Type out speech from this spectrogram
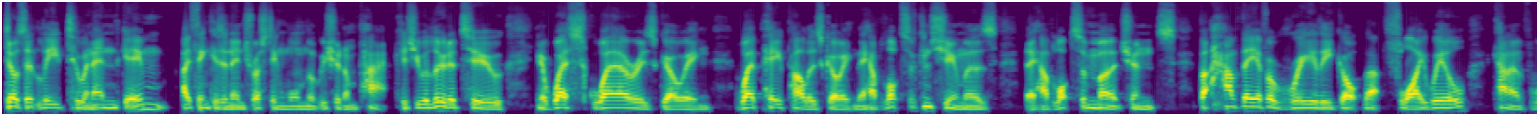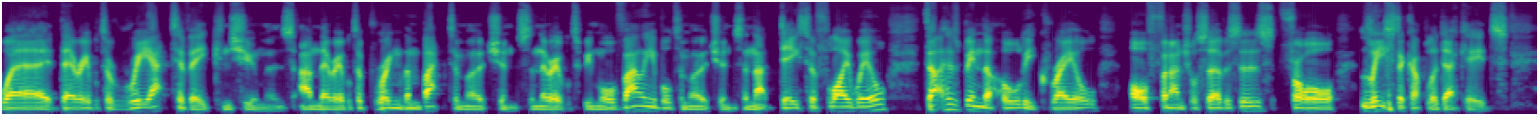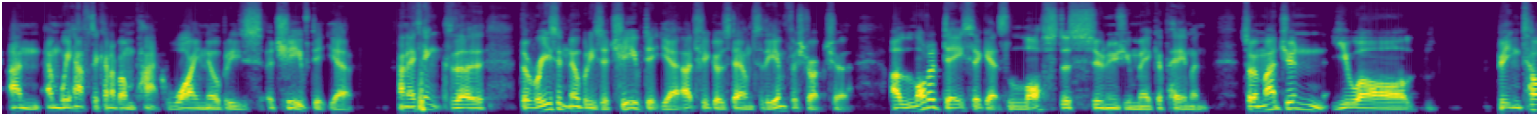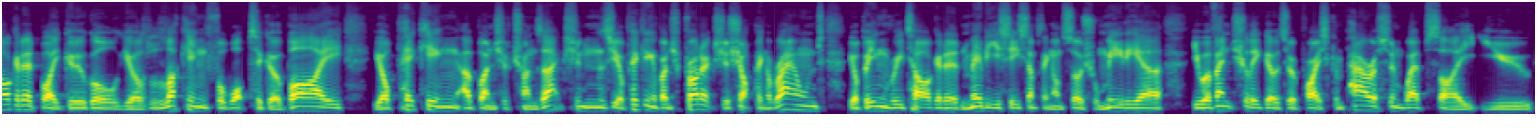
does it lead to an end game? I think is an interesting one that we should unpack because you alluded to, you know, where Square is going, where PayPal is going. They have lots of consumers, they have lots of merchants, but have they ever really got that flywheel kind of where they're able to reactivate consumers and they're able to bring them back to merchants and they're able to be more valuable to merchants and that data flywheel that has been the holy grail of financial services for at least a couple of decades. And, and we have to kind of unpack why nobody's achieved it yet. And I think the, the reason nobody's achieved it yet actually goes down to the infrastructure. A lot of data gets lost as soon as you make a payment. So imagine you are being targeted by Google. You're looking for what to go buy. You're picking a bunch of transactions. You're picking a bunch of products. You're shopping around. You're being retargeted. Maybe you see something on social media. You eventually go to a price comparison website. You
